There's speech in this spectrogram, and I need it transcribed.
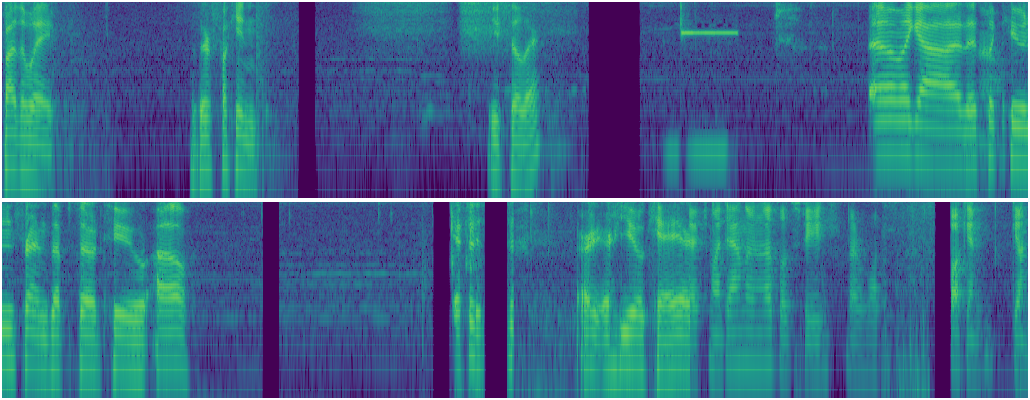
By the way, they're fucking. You still there? Oh my god, it's a Coon and Friends episode two. Oh. If it's. Are, are you okay? Or, Checked my download and upload speed. They're what fucking gun.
